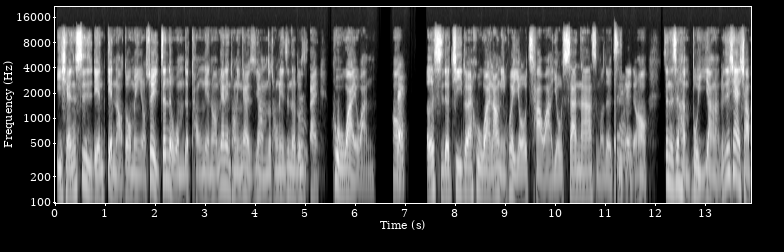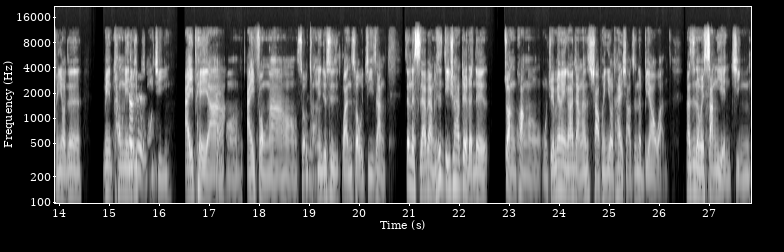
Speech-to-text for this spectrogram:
以前是连电脑都没有，所以真的我们的童年哦，妙恋童年应该也是一样，我们的童年真的都是在户外玩哦，儿时的记忆都在户外，然后你会有草啊、有山啊什么的之类的哈，真的是很不一样了。可是现在小朋友真的。没童年就是手机，iPad 啊，哦，iPhone 啊，哦，手童年就是玩手机这样，真的实在不一样。可是的确，他对人的状况哦，我觉得妙莲刚刚讲的，小朋友太小，真的不要玩，那真的会伤眼睛。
